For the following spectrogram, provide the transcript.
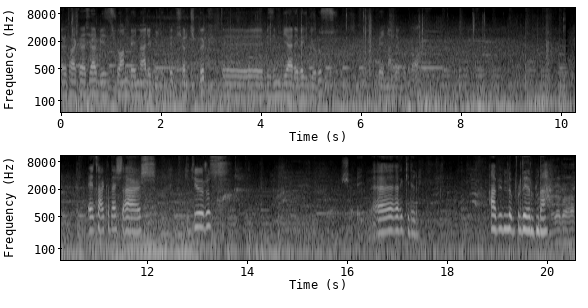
Evet arkadaşlar biz şu an Belina ile birlikte dışarı çıktık. Ee, bizim diğer eve gidiyoruz. Belina ile burada. Evet arkadaşlar gidiyoruz. Şöyle gidelim. Abim de burada yanımda. Merhaba.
